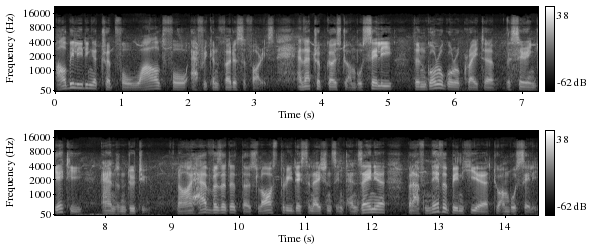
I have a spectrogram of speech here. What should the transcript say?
I'll be leading a trip for Wild 4 African photo safaris and that trip goes to Amboseli, the Ngorongoro crater, the Serengeti and Ndutu. Now, I have visited those last three destinations in Tanzania, but I've never been here to Amboseli.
